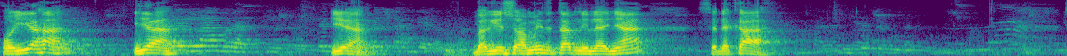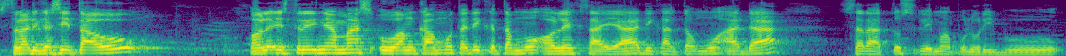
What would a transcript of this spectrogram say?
Oh iya, iya, iya. Bagi suami tetap nilainya sedekah. Setelah dikasih tahu oleh istrinya, Mas, uang kamu tadi ketemu oleh saya di kantongmu ada 150 ribu.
